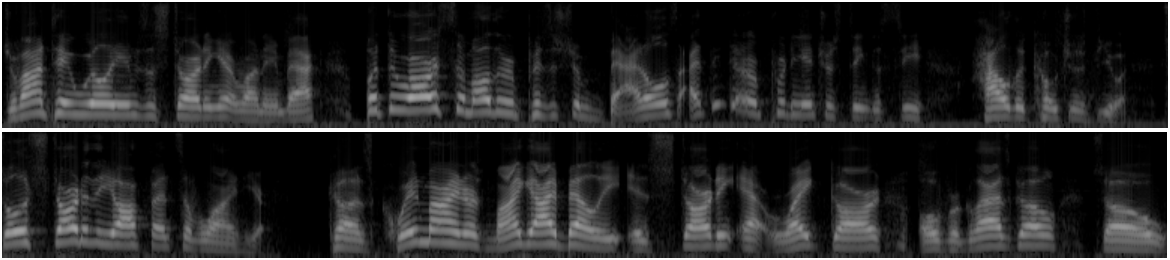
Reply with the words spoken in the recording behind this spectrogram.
Javonte Williams is starting at running back. But there are some other position battles I think that are pretty interesting to see how the coaches view it. So let's start at the offensive line here. Because Quinn Meinerz, my guy Belly, is starting at right guard over Glasgow. So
